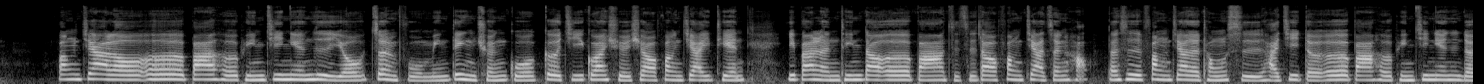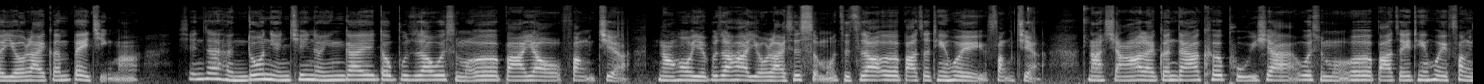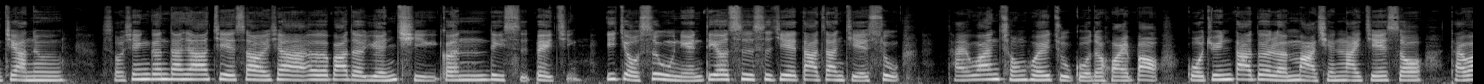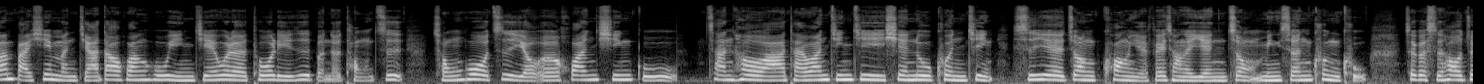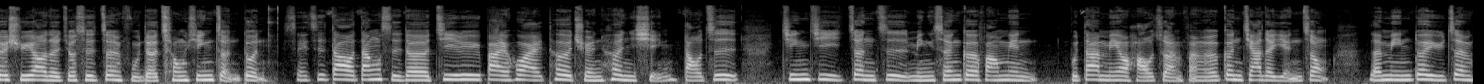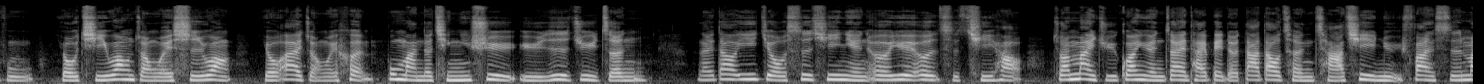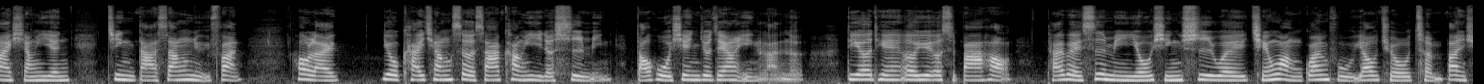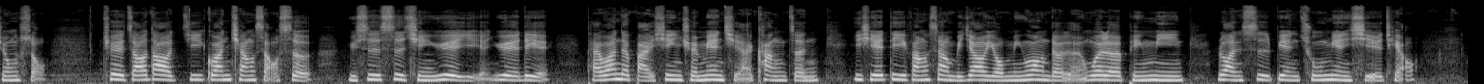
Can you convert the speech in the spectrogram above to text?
放假喽！二二八和平纪念日由政府明定，全国各机关学校放假一天。一般人听到二二八，只知道放假真好，但是放假的同时，还记得二二八和平纪念日的由来跟背景吗？现在很多年轻人应该都不知道为什么二二八要放假，然后也不知道它的由来是什么，只知道二二八这天会放假。那想要来跟大家科普一下，为什么二二八这一天会放假呢？首先跟大家介绍一下二二八的缘起跟历史背景。一九四五年，第二次世界大战结束。台湾重回祖国的怀抱，国军大队人马前来接收，台湾百姓们夹道欢呼迎接，为了脱离日本的统治，重获自由而欢欣鼓舞。战后啊，台湾经济陷入困境，失业状况也非常的严重，民生困苦。这个时候最需要的就是政府的重新整顿。谁知道当时的纪律败坏，特权横行，导致经济、政治、民生各方面不但没有好转，反而更加的严重。人民对于政府由期望转为失望，由爱转为恨，不满的情绪与日俱增。来到一九四七年二月二十七号，专卖局官员在台北的大道城查缉女贩私卖香烟，竟打伤女贩。后来又开枪射杀抗议的市民，导火线就这样引燃了。第二天二月二十八号，台北市民游行示威，前往官府要求惩办凶手，却遭到机关枪扫射，于是事情越演越烈。台湾的百姓全面起来抗争，一些地方上比较有名望的人，为了平民乱世，便出面协调。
